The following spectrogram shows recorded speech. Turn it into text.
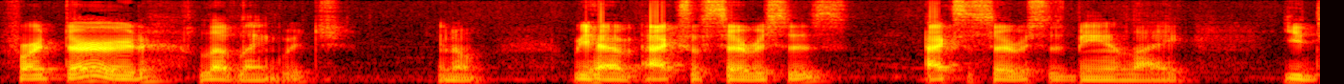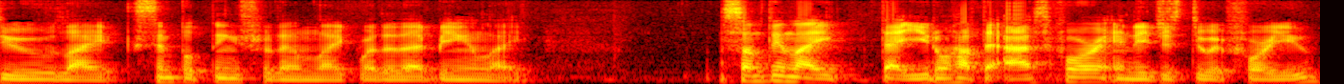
for our third love language, you know, we have acts of services. Acts of services being like you do like simple things for them, like whether that being like something like that you don't have to ask for and they just do it for you.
